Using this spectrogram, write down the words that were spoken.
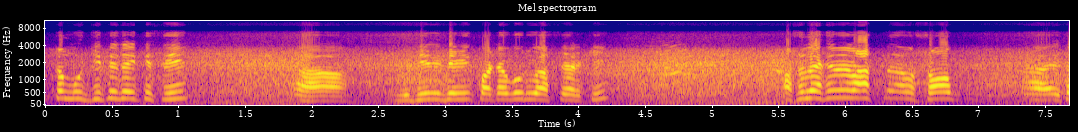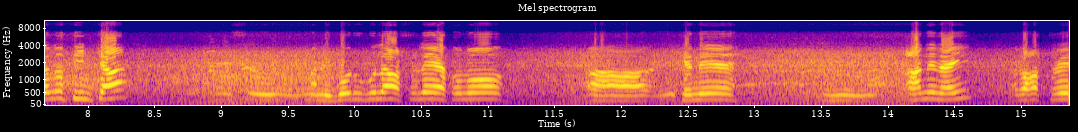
একটা মসজিদে যাইতেছি। দেখি কটা গরু আছে আর কি। আসলে এখানে রাত সব এখানেও এখানে তিনটা। মানে গরুগুলো আসলে এখনও এখানে আনে নাই। রাত্রে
